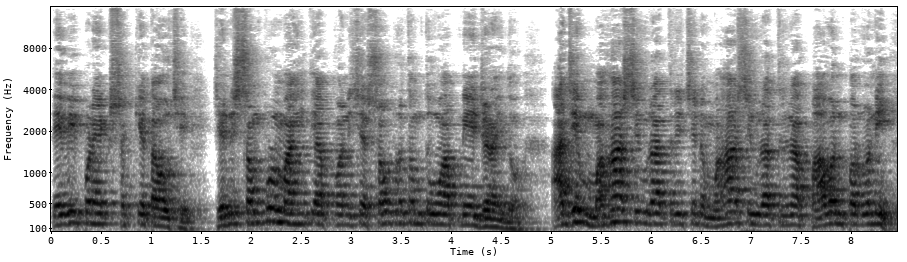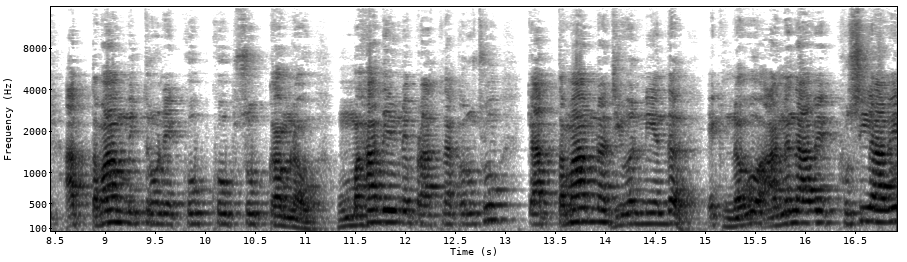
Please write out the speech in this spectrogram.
તેવી પણ એક શક્યતાઓ છે. જેની સંપૂર્ણ માહિતી આપવાની છે. સૌપ્રથમ તો હું આપને એ જણાવી દઉં. આજે મહાશિવરાત્રિ છે ને મહાશિવરાત્રિના પાવન પર્વની આપ તમામ મિત્રોને ખૂબ ખૂબ શુભકામનાઓ. હું મહાદેવને પ્રાર્થના કરું છું કે આપ તમામના જીવનની અંદર એક નવો આનંદ આવે, ખુશી આવે,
